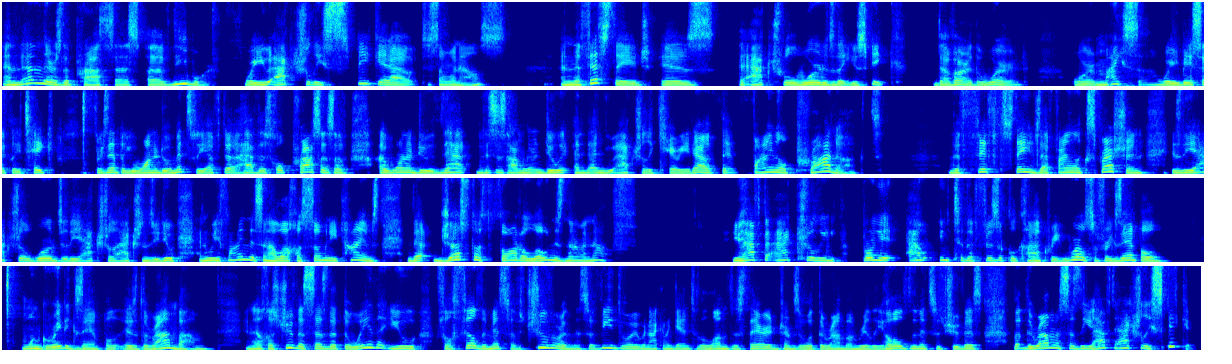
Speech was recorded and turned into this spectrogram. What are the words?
And then there's the process of Dibor, where you actually speak it out to someone else. And the fifth stage is the actual words that you speak, Davar, the word or Ma'aseh, where you basically take, for example, you want to do a mitzvah, you have to have this whole process of, I want to do that, this is how I'm going to do it, and then you actually carry it out. That final product, the fifth stage, that final expression, is the actual words or the actual actions you do. And we find this in halacha so many times that just the thought alone is not enough. You have to actually bring it out into the physical concrete world. So, for example, one great example is the Rambam in Hilchas Tshuva says that the way that you fulfill the mitzvah of Tshuva or the mitzvah of Vidui, we're not going to get into the lumdus there in terms of what the Rambam really holds the mitzvah of Tshuva is, but the Rambam says that you have to actually speak it.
